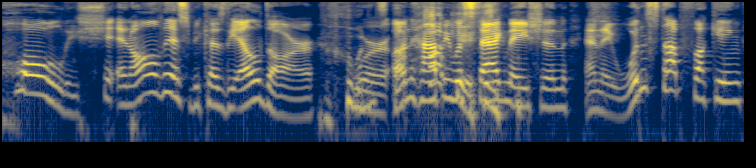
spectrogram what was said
Holy shit! And all this because the Eldar were unhappy with stagnation, and they wouldn't stop fucking.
